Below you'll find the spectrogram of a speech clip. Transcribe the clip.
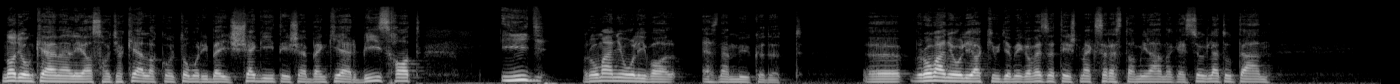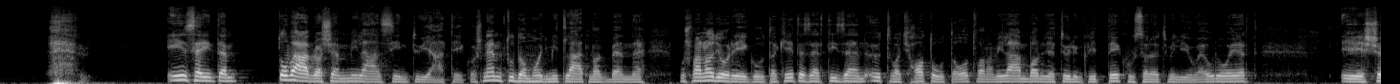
nagyon kell mellé az, hogyha kell, akkor Tomori be is segít, és ebben Kier bízhat. Így Rományólival ez nem működött. Rományóli, aki ugye még a vezetést megszerezte a Milánnak egy szöglet után, én szerintem továbbra sem Milán szintű játékos. Nem tudom, hogy mit látnak benne. Most már nagyon régóta, 2015 vagy 6 óta ott van a Milánban, ugye tőlünk vitték 25 millió euróért, és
